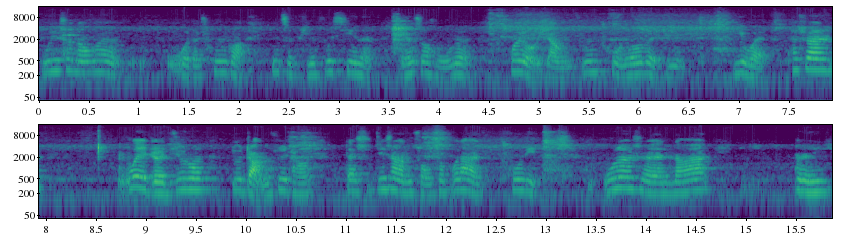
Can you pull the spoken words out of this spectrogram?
不易受到外物的冲撞，因此皮肤细嫩，颜色红润，颇有养尊处优的意意味。他虽然位置居中，又长得最长，但实际上总是不大出力。无论是拿。嗯，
